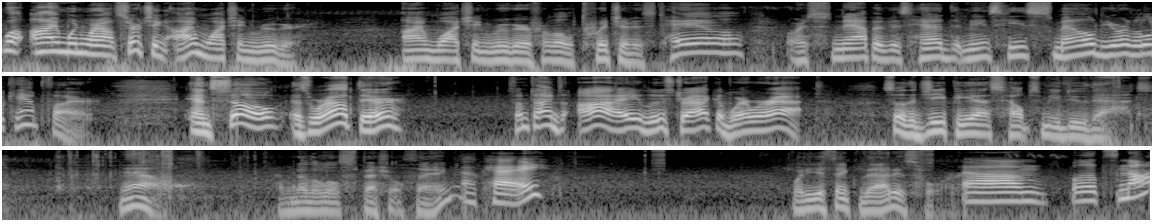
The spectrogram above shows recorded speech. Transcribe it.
Well, I'm when we're out searching, I'm watching Ruger. I'm watching Ruger for a little twitch of his tail or a snap of his head that means he's smelled your little campfire. And so, as we're out there, sometimes I lose track of where we're at. So the GPS helps me do that. Now, I have another little special thing. Okay. What do you think that is for? Um, well, it's not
